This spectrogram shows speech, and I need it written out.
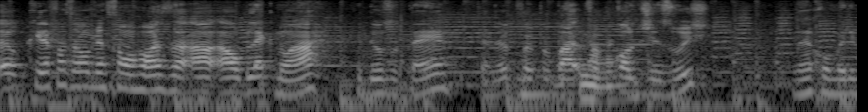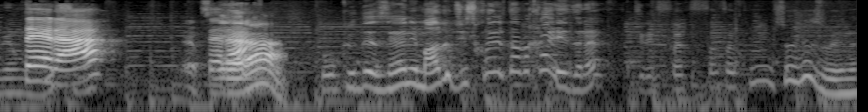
eu queria fazer uma menção honrosa ao, ao Black Noir, que Deus o tenha, entendeu? Que foi pro, foi pro colo de Jesus, né? Como ele mesmo disse, Será? né? É, Será? Será? o que o desenho animado disse quando ele tava caído, né? Que ele foi, foi, foi com o seu Jesus, né?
